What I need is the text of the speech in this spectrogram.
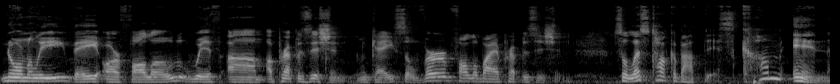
normally they are followed with um, a preposition. Okay, so verb followed by a preposition. So let's talk about this. Come in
